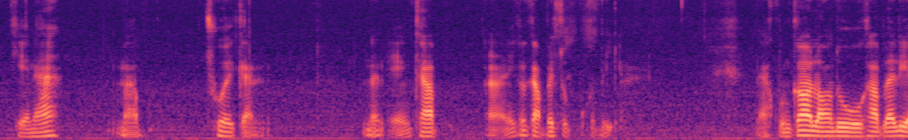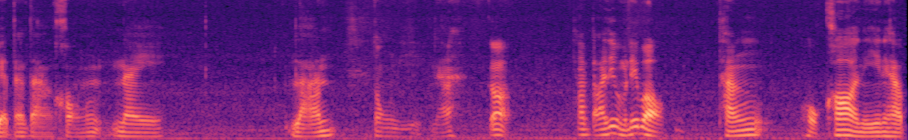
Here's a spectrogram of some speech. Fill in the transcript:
โอเคนะมาช่วยกันนั่นเองครับ อ่าอันนี้ก็กลับไปสู่ปกติ นะคุณก็ลองดูครับรายละเอียดต่างๆของในร้านตรงนี้นะ ก็ทำตามที่ผมได้บอกทั้ง 6 ข้อนี้นะครับ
